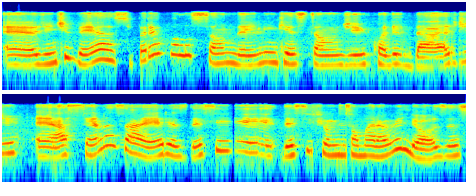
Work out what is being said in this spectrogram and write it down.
É, a gente vê a super evolução dele em questão de qualidade. É, as cenas aéreas desse, desse filme são maravilhosas.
